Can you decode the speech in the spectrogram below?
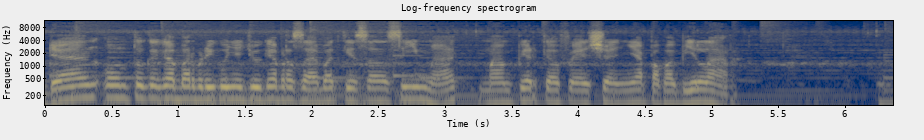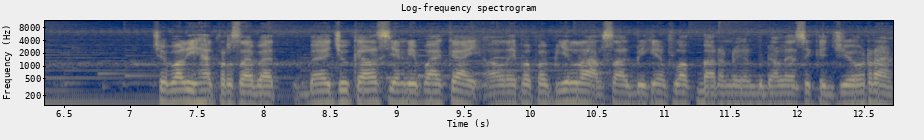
Dan untuk ke kabar berikutnya juga persahabat kisah simak mampir ke fashionnya Papa Bilar. Coba lihat persahabat, baju kaos yang dipakai oleh Papa Bilar saat bikin vlog bareng dengan Bunda Lesti Kejora.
